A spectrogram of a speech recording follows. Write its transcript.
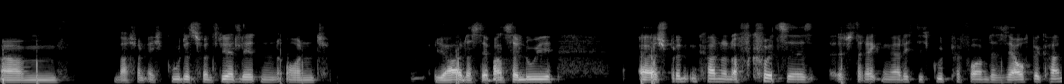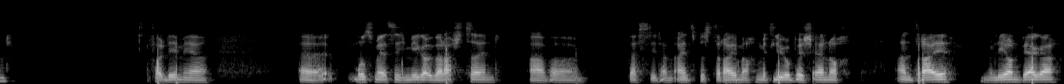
Ähm, war schon echt Gutes für einen Triathleten und ja, dass der Marcel Louis äh, sprinten kann und auf kurze Strecken richtig gut performt, das ist ja auch bekannt. Von dem her äh, muss man jetzt nicht mega überrascht sein, aber dass sie dann 1 bis 3 machen mit Leo Bischer noch an 3, Leon Berger.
